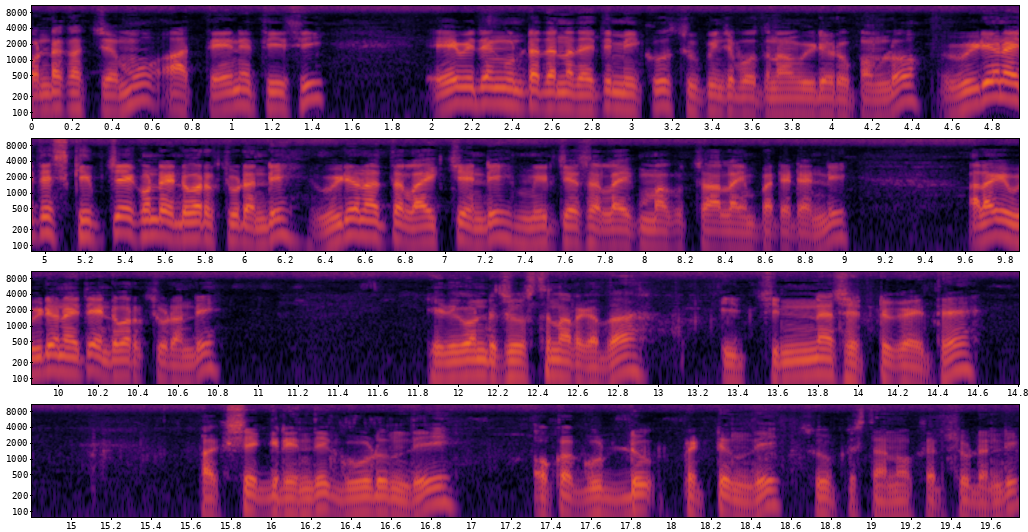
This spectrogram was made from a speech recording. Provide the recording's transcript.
కొండకు వచ్చాము ఆ తేనె తీసి ఏ విధంగా ఉంటుంది అన్నది అయితే మీకు చూపించబోతున్నాం వీడియో రూపంలో. వీడియోని అయితే స్కిప్ చేయకుండా ఎండ్ వరకు చూడండి. వీడియోని అయితే లైక్ చేయండి. మీరు చేసే లైక్ మాకు చాలా ఇంపార్టెంట్ అండి. అలాగే వీడియోని అయితే ఎండ్ వరకు చూడండి. ఇదిగోండి చూస్తున్నారు కదా ఈ చిన్న చెట్టుకు అయితే పక్షి ఎగిరింది గూడుంది ఒక గుడ్డు పెట్టింది. చూపిస్తాను ఒకసారి చూడండి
